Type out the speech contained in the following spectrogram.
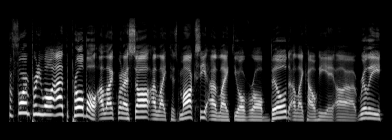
performed pretty well at the Pro Bowl. I like what I saw. I liked his moxie. I liked the overall build. I like how he uh, really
